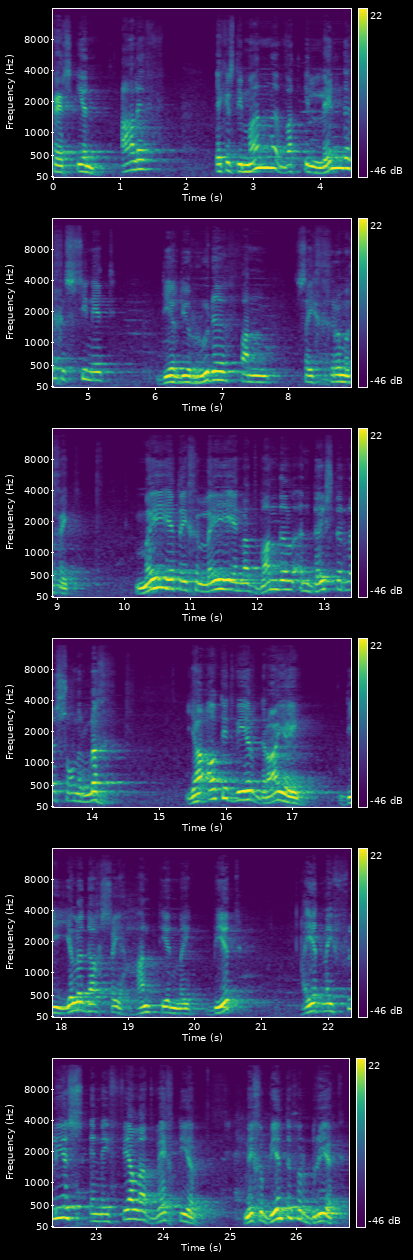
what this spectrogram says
vers 1 Alef Ek is die man wat ellende gesien het deur die roede van sy grimmigheid. My het hy gelei en laat wandel in duisternis sonder lig. Ja, altyd weer draai hy die hele dag sy hand teen my beet. Hy het my vlees en my vel laat wegteer, my gebeente verbreek.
